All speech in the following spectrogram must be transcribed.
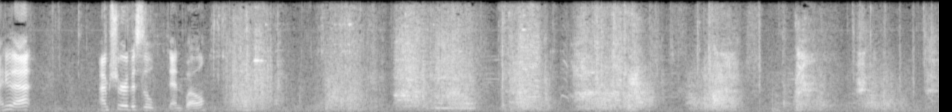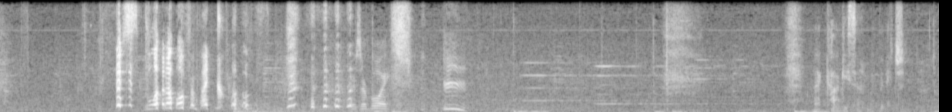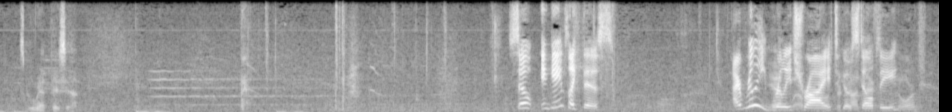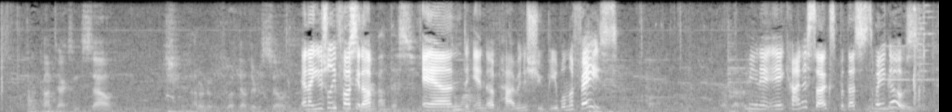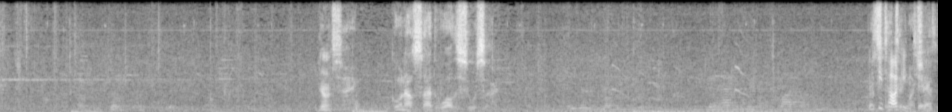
I knew that. I'm sure this will end well. There's just blood all over my clothes. There's our boy. that cocky son of a bitch. Let's go wrap this up. So, in games like this, I really, Yeah, really well, try to go contacts in stealthy. the north, contacts in the south. Shit, I don't know who's left out there to sell it. And I usually fuck it up about this. and end up having to shoot people in the face. I mean, it, it kind of sucks, but that's just the way it goes. You're insane. Going outside the wall is suicide. Who's he talking to?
